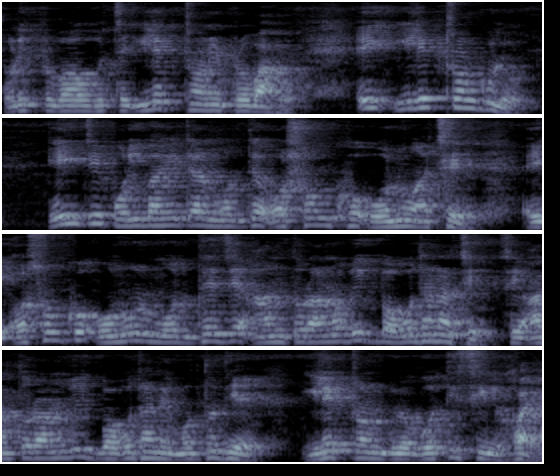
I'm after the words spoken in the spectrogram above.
তড়িৎ প্রবাহ হচ্ছে ইলেকট্রনের প্রবাহ। এই ইলেকট্রনগুলো, এই যে পরিবাহীটার মধ্যে অসংখ্য অণু আছে, এই অসংখ্য অণুর মধ্যে যে আন্তরাণবিক ব্যবধান আছে, সেই আন্তরাণবিক ব্যবধানের মধ্য দিয়ে ইলেকট্রনগুলো গতিশীল হয়।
